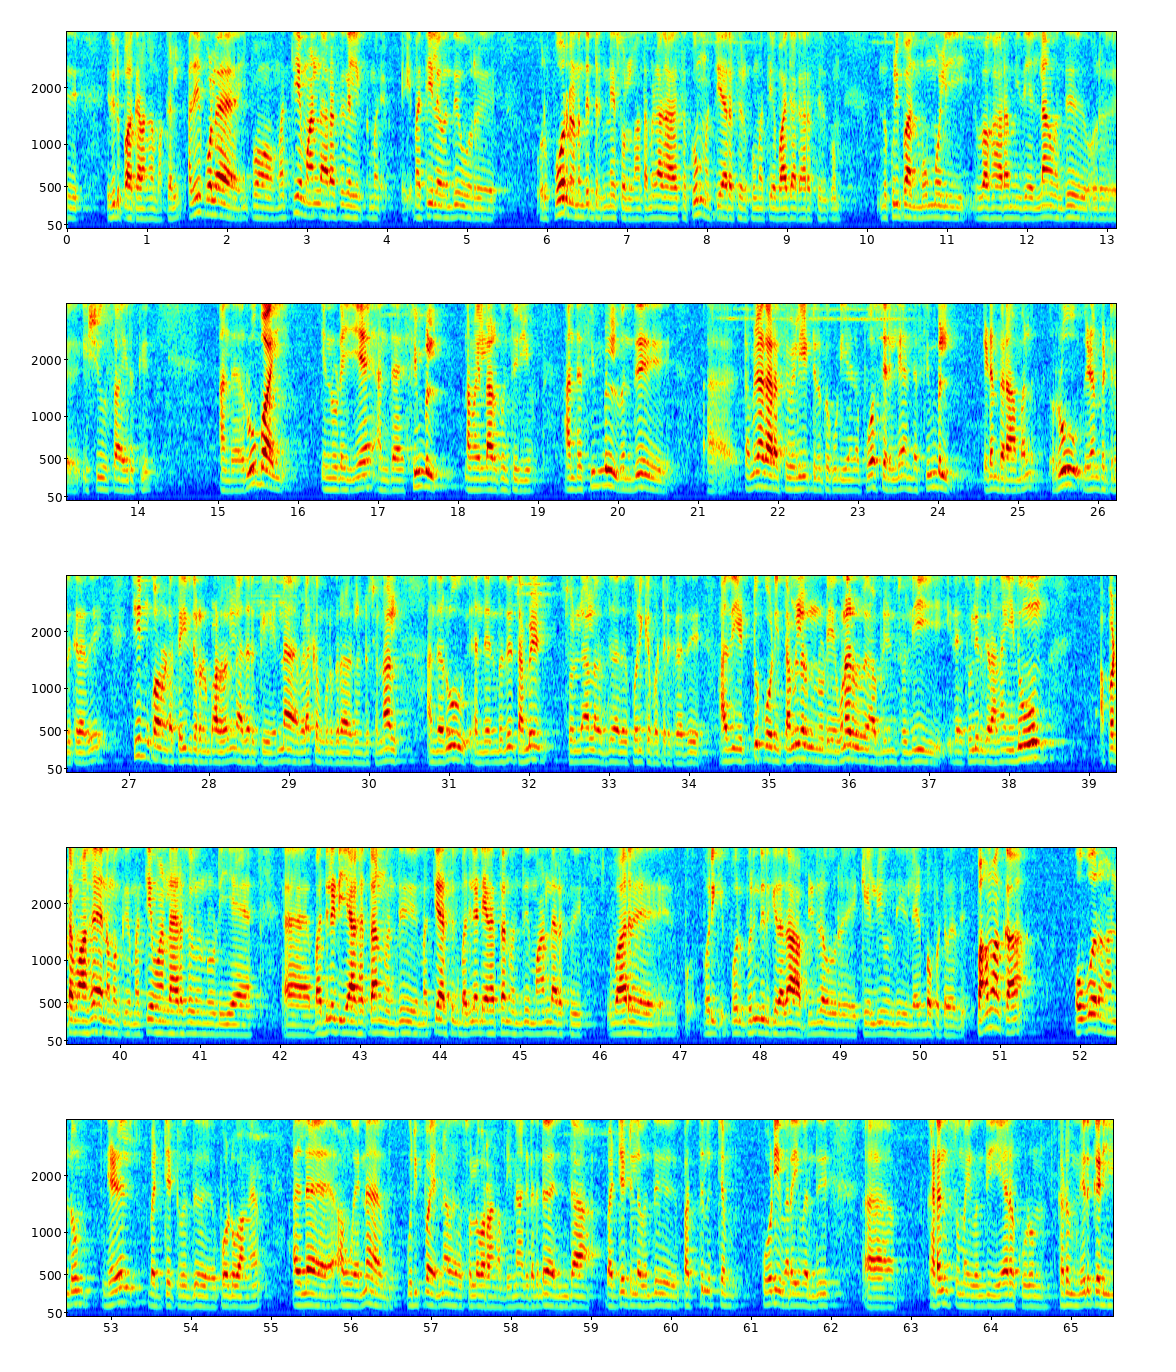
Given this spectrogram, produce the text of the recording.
எதிர்பார்க்குறாங்க மக்கள். அதே போல் இப்போ மத்திய மாநில அரசுகளுக்கு ம மத்தியில் வந்து ஒரு ஒரு போர் நடந்துட்டுருக்குன்னே சொல்லலாம். தமிழக அரசுக்கும் மத்திய அரசு இருக்கும் மத்திய பாஜக அரசு இருக்கும். இந்த குறிப்பாக அந்த மும்மொழி விவகாரம் இது எல்லாம் வந்து ஒரு இஷ்யூஸாக இருக்குது அந்த ரூபாய் என்னுடைய அந்த சிம்பிள் நம்ம எல்லாருக்கும் தெரியும். அந்த சிம்பிள் வந்து தமிழக அரசு வெளியிட்டு இருக்கக்கூடிய அந்த போஸ்டரிலே அந்த சிம்பிள் இடம்பெறாமல் ரூ இடம்பெற்றிருக்கிறது. திமுகவோட செய்தி தொடர்பாளர்கள் அதற்கு என்ன விளக்கம் கொடுக்கிறார்கள் என்று சொன்னால் அந்த ரூ அந்த என்பது தமிழ் சொல்லால் வந்து அது பொறிக்கப்பட்டிருக்கிறது. அது எட்டு கோடி தமிழர்களுடைய உணர்வு அப்படின்னு சொல்லி இதை சொல்லியிருக்கிறாங்க. இதுவும் அப்பட்டமாக நமக்கு மத்திய மாநில அரசுகளுடைய பதிலடியாகத்தான் வந்து மத்திய அரசுக்கு பதிலடியாகத்தான் வந்து மாநில அரசு இவ்வாறு பொ- பொறி புரிந்திருக்கிறதா அப்படின்ற ஒரு கேள்வியும் வந்து இதில் எழுப்பப்பட்டு வருது. பாமக ஒவ்வொரு ஆண்டும் நிழல் பட்ஜெட் வந்து போடுவாங்க. அதில் அவங்க என்ன குறிப்பாக என்ன சொல்ல வராங்க அப்படின்னா கிட்டத்தட்ட இந்த பட்ஜெட்டில் வந்து பத்து லட்சம் கோடி வரை வந்து கடன் சுமை வந்து ஏறக்கூடும் கடும் நெருக்கடி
